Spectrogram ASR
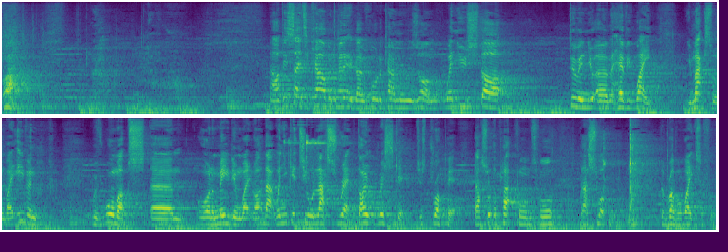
Wow. Now, I did say to Calvin a minute ago before the camera was on, when you start doing your um, heavy weight, your maximum weight, even with warm ups um, or on a medium weight like that, when you get to your last rep, don't risk it, just drop it. That's what the platform's for, that's what the rubber weights are for.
